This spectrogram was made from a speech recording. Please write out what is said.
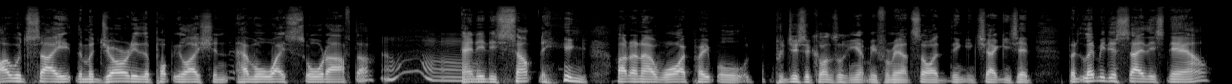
I would say the majority of the population have always sought after. Oh. And it is something I don't know why people. Producer Con's looking at me from outside, thinking, shaking his head. But let me just say this now:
